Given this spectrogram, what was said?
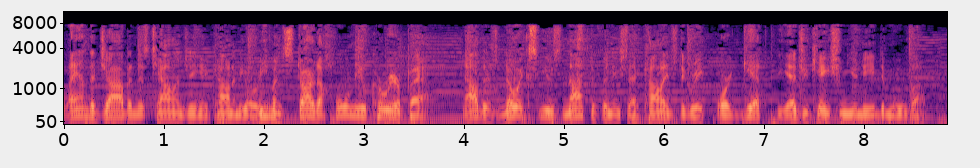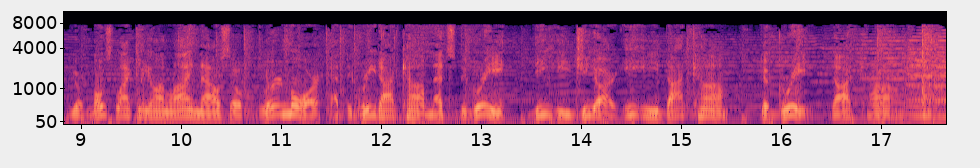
land a job in this challenging economy, or even start a whole new career path. Now there's no excuse not to finish that college degree or get the education you need to move up. You're most likely online now, so learn more at degree.com. That's degree, D-E-G-R-E-E dot com. Degree.com.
